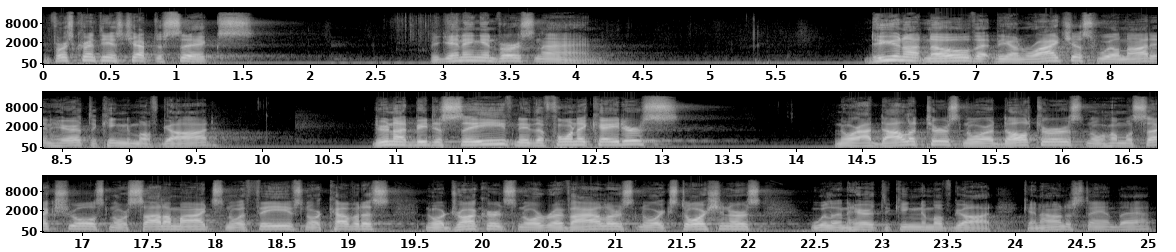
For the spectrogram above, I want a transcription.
In 1 Corinthians chapter 6, beginning in verse 9. Do you not know that the unrighteous will not inherit the kingdom of God? Do not be deceived, neither fornicators, nor idolaters, nor adulterers, nor homosexuals, nor sodomites, nor thieves, nor covetous, nor drunkards, nor revilers, nor extortioners will inherit the kingdom of God. Can I understand that?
